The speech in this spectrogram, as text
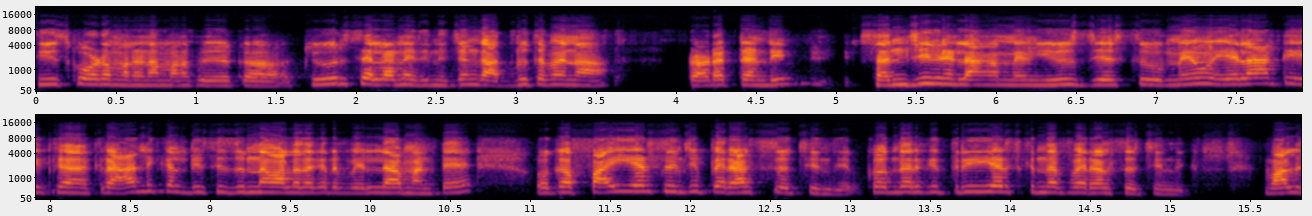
తీసుకోవడం వలన మనకు ఈ యొక్క క్యూర్ సెల్ అనేది నిజంగా అద్భుతమైన ప్రోడక్ట్ అండి. సంజీవిని లాగా మేము యూజ్ చేస్తూ మేము ఎలాంటి క్రానికల్ డిసీజ్ ఉన్న వాళ్ళ దగ్గర వెళ్ళామంటే ఒక ఫైవ్ ఇయర్స్ నుంచి పెరాలసిస్ వచ్చింది. కొందరికి త్రీ ఇయర్స్ కింద పెరాలసిస్ వచ్చింది. వాళ్ళు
